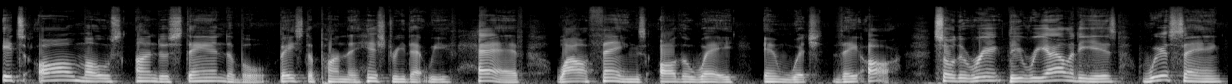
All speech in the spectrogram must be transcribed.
it's almost understandable based upon the history that we have while things are the way in which they are. So the re- the reality is we're saying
